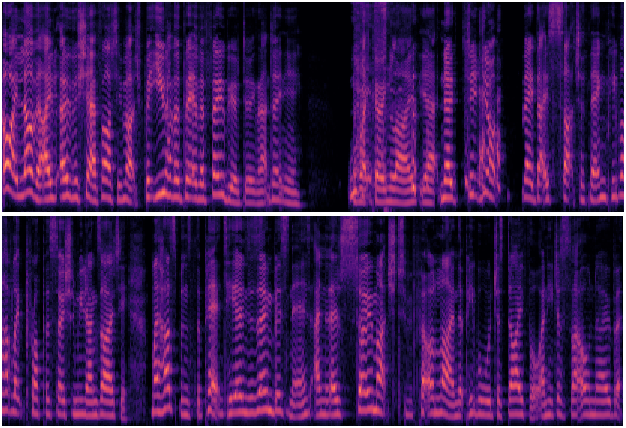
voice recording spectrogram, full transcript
Oh, I love it. I overshare far too much, but you have a bit of a phobia of doing that, don't you? Of like going live. Yeah. No, do, you know what, babe? That is such a thing. People have like proper social media anxiety. My husband's the pit. He owns his own business, and there's so much to be put online that people would just die for. And he just like, oh no, but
